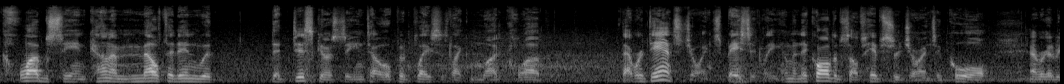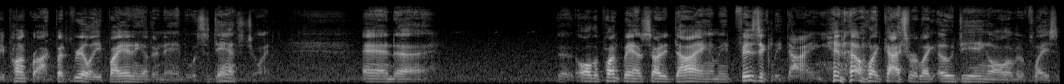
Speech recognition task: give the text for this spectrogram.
club scene kind of melted in with the disco scene to open places like Mud Club that were dance joints, basically. I mean, they called themselves hipster joints and cool, and were going to be punk rock, but really, by any other name, it was a dance joint. And uh, the, all the punk bands started dying. I mean, physically dying. You know, like guys were like ODing all over the place.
